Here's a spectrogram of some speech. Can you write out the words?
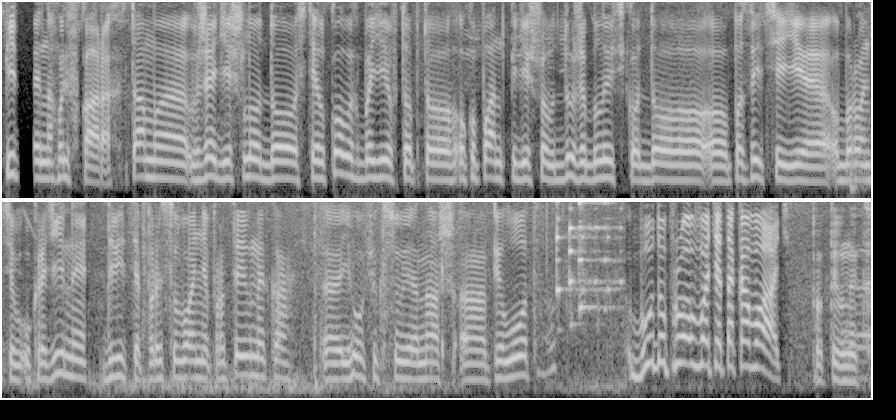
підри на гольфкарах. Там е, вже дійшло до стрілкових боїв, тобто окупант підійшов дуже близько до о, позицій оборонців України. Дивіться пересування противника. Е, Його фіксує наш е, пілот. Буду пробувати атакувати. Противник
